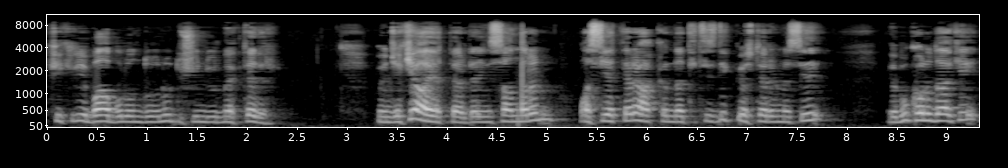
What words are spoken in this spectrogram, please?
fikri bağ bulunduğunu düşündürmektedir. Önceki ayetlerde insanların vasiyetleri hakkında titizlik gösterilmesi ve bu konudaki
